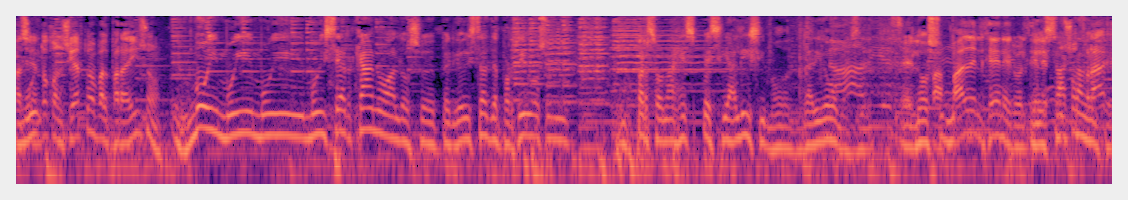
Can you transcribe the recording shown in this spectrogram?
haciendo muy- conciertos en Valparaíso. Muy, muy, muy, muy cercano a los eh, periodistas deportivos, un, un personaje especialísimo, Darío Gómez. El Los- papá del género, el que le puso frac Exactamente.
